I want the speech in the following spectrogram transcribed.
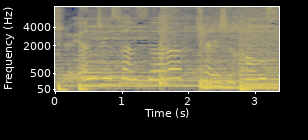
是眼睛酸涩，全是红色。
